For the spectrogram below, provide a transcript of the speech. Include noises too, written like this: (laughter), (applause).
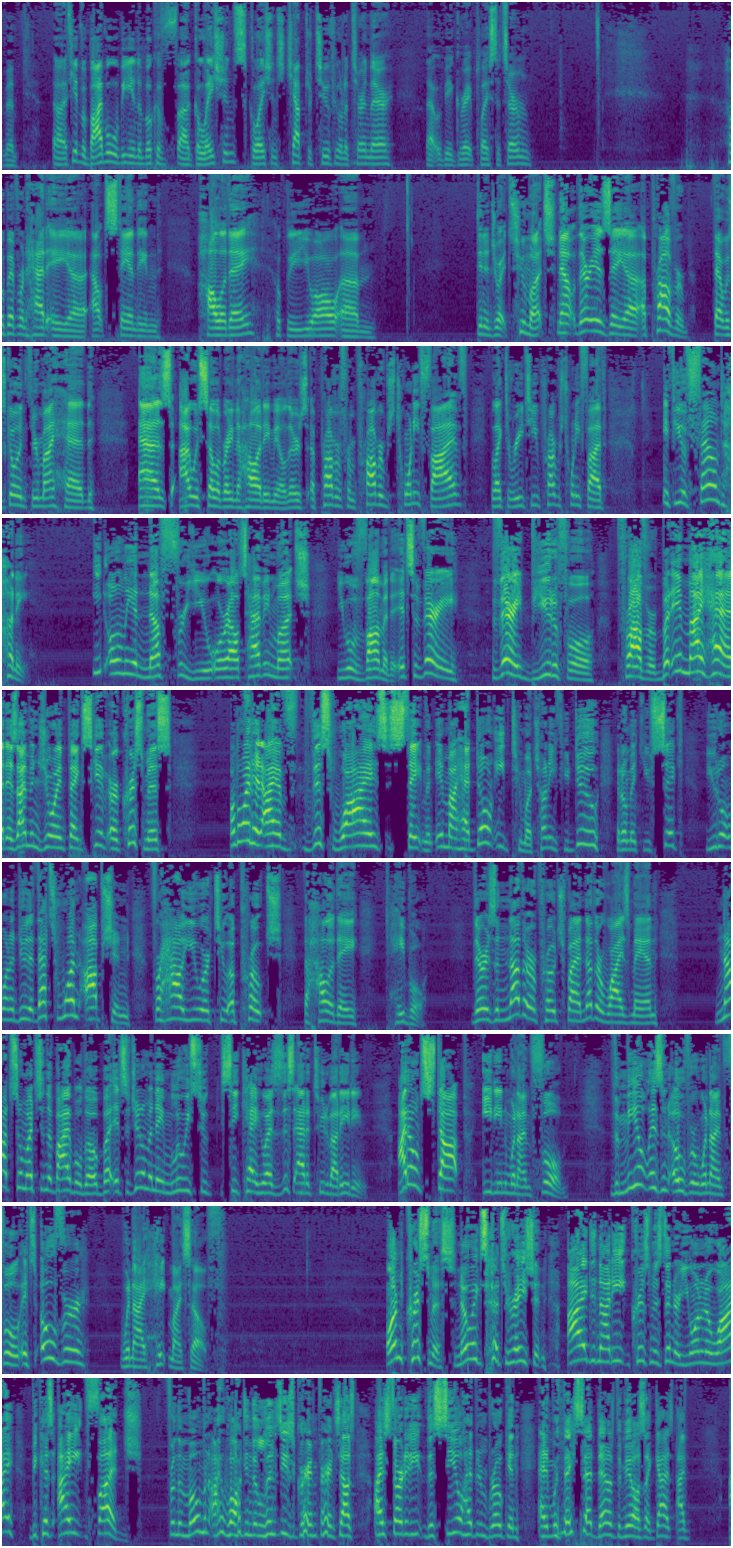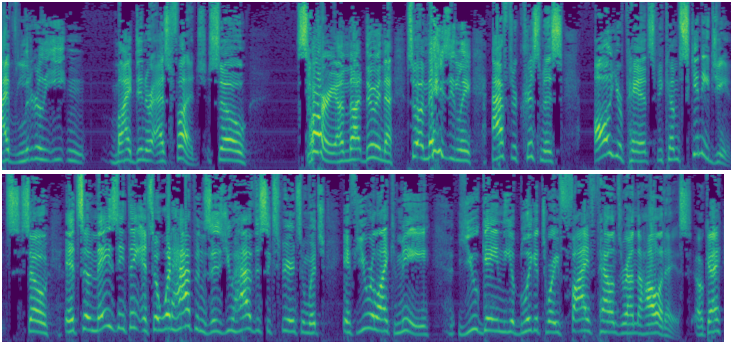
Amen. Uh, if you have a Bible, we'll be in the book of uh, Galatians, Galatians chapter 2. If you want to turn there, that would be a great place to turn. Hope everyone had a uh, outstanding holiday. Hopefully, you all um, didn't enjoy it too much. Now, there is a, uh, a proverb that was going through my head as I was celebrating the holiday meal. There's a proverb from Proverbs 25. I'd like to read to you Proverbs 25. If you have found honey, eat only enough for you, or else having much, you will vomit it. It's a very, very beautiful proverb. But in my head, as I'm enjoying Thanksgiving or Christmas, on the one hand, I have this wise statement in my head don't eat too much honey. If you do, it'll make you sick. You don't want to do that. That's one option for how you are to approach the holiday table. There is another approach by another wise man not so much in the Bible, though, but it's a gentleman named Louis C.K. who has this attitude about eating. I don't stop eating when I'm full. The meal isn't over when I'm full, it's over when I hate myself. On Christmas, no (laughs) exaggeration, I did not eat Christmas dinner. You want to know why? Because I ate fudge. From the moment I walked into Lindsay's (laughs) grandparents' house, I started eating. The seal had been broken, and when they (laughs) sat down at the meal, I was like, guys, I've, I've literally eaten my dinner as fudge. So, sorry, I'm not doing that. So, amazingly, after Christmas, all your pants become skinny jeans. So it's an amazing thing. And so what happens is you have this experience in which if you were like me, you gain the obligatory five pounds around the holidays. Okay?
